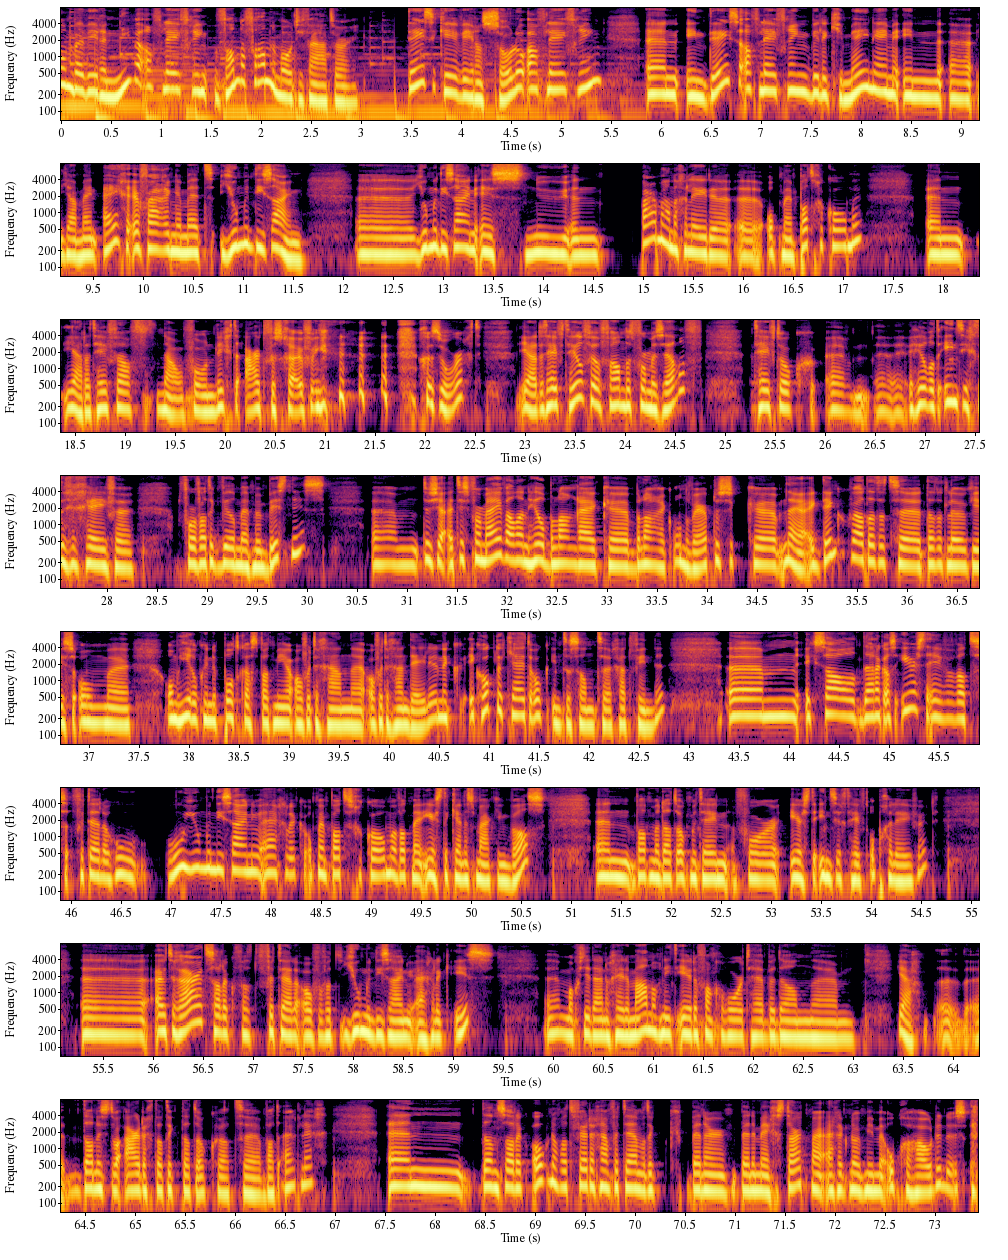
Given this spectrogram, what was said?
Welkom bij weer een nieuwe aflevering van de Verandermotivator. Deze keer weer een solo-aflevering. En in deze aflevering wil ik je meenemen in uh, ja, mijn eigen ervaringen met human design. Uh, human design is nu een paar maanden geleden uh, op mijn pad gekomen. En ja, dat heeft wel nou, voor een lichte aardverschuiving gezorgd. Ja, dat heeft heel veel veranderd voor mezelf. Het heeft ook um, uh, heel wat inzichten gegeven voor wat ik wil met mijn business. Um, dus ja, het is voor mij wel een heel belangrijk, uh, belangrijk onderwerp. Dus ik, uh, nou ja, ik denk ook wel dat het, uh, dat het leuk is om, om hier ook in de podcast wat meer over te gaan, over te gaan delen. En ik, ik hoop dat jij het ook interessant gaat vinden. Um, ik zal dadelijk als eerste even wat vertellen hoe, hoe human design nu eigenlijk op mijn pad is gekomen. Wat mijn eerste kennismaking was. En wat me dat ook meteen voor eerste inzicht heeft opgeleverd. uiteraard zal ik wat vertellen over wat human design nu eigenlijk is. Mocht je daar nog helemaal nog niet eerder van gehoord hebben, dan, uh, ja, uh, dan is het wel aardig dat ik dat ook wat, wat uitleg. En dan zal ik ook nog wat verder gaan vertellen, want ik ben, er, ben ermee gestart, maar eigenlijk nooit meer mee opgehouden. Dus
